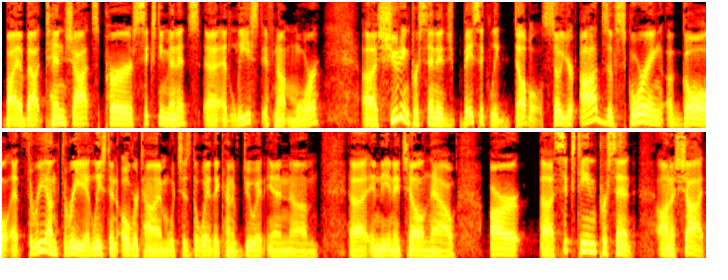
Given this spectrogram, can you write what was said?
by about 10 shots per 60 minutes, uh, at least, if not more. Uh, shooting percentage basically doubles. So your odds of scoring a goal at three on three, at least in overtime, which is the way they kind of do it in, um, uh, in the NHL now, are uh, 16% on a shot.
